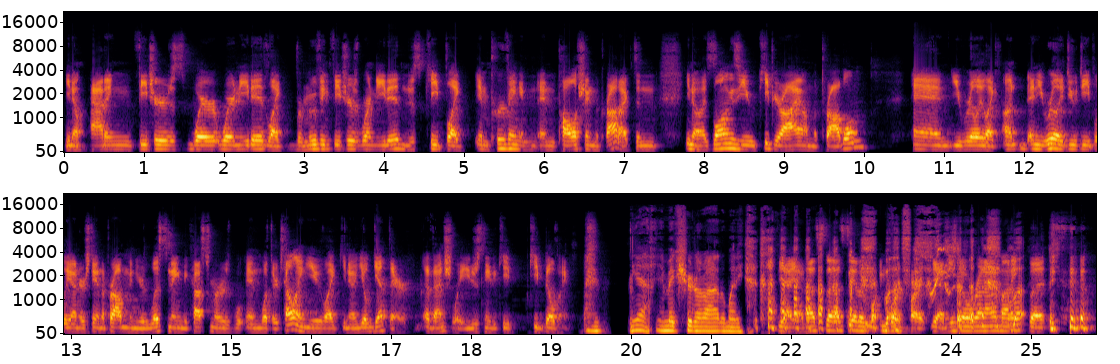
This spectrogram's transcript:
you know adding features where where needed like removing features where needed and just keep like improving and, and polishing the product. And you know as long as you keep your eye on the problem and you really like un- and you really do deeply understand the problem and you're listening to customers and what they're telling you like you know you'll get there eventually. You just need to keep keep building Yeah, and make sure you don't run out of money. yeah, yeah, that's that's the other important but, part. Yeah, just don't run out of money. But, but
